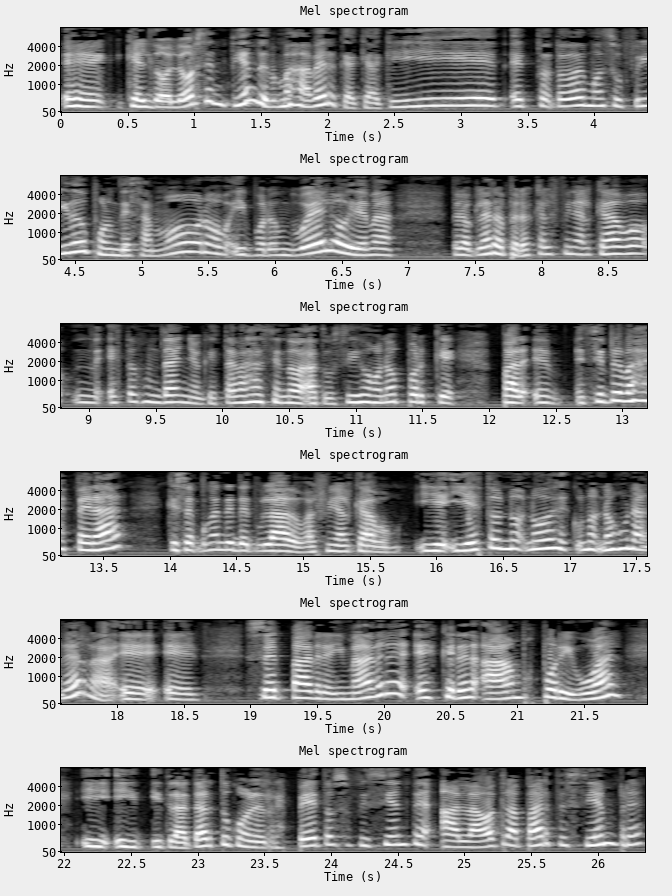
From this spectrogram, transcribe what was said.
eh, que el dolor se entiende, vamos a ver, que, aquí todos hemos sufrido por un desamor y por un duelo y demás. Pero claro, pero es que al fin y al cabo mm, esto es un daño que estabas haciendo a tus hijos o no, porque eh, siempre vas a esperar que se pongan desde tu lado, al fin y al cabo. Y, esto no, no, es, no, es una guerra. Eh, ser padre y madre es querer a ambos por igual y, y, y tratar tú con el respeto suficiente a la otra parte siempre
